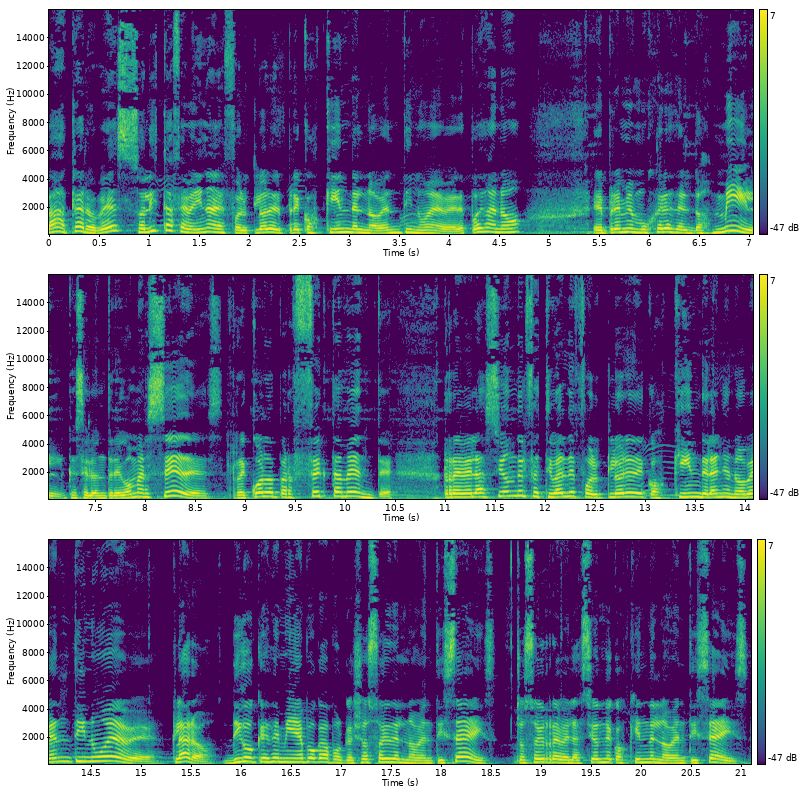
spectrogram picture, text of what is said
Va, claro, ¿ves? Solista femenina de folclore del Precosquín del 99. Después ganó el premio Mujeres del 2000, que se lo entregó Mercedes. Recuerdo perfectamente. Revelación del Festival de Folclore de Cosquín del año 99. Claro, digo que es de mi época porque yo soy del 96. Yo soy Revelación de Cosquín del 96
